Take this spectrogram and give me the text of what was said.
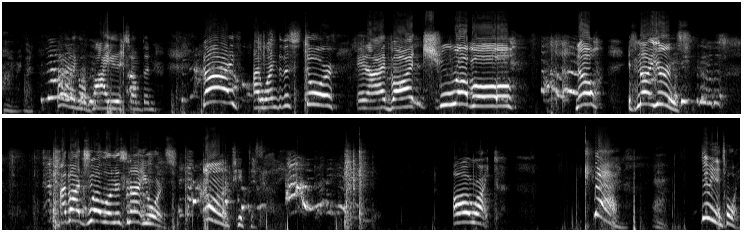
Oh my god. I gotta go buy you something. Guys, I went to the store and I bought trouble. No, it's not yours. I bought trouble and it's not yours. Oh, let's get this out of here. All right. Bad. Give me the toy.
